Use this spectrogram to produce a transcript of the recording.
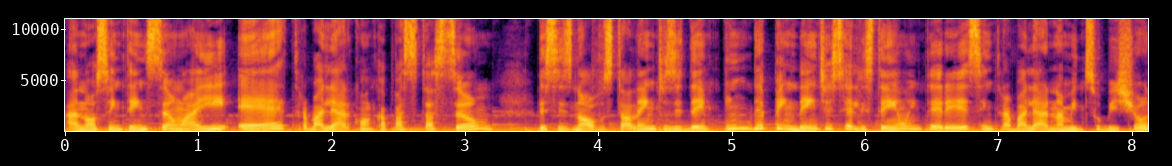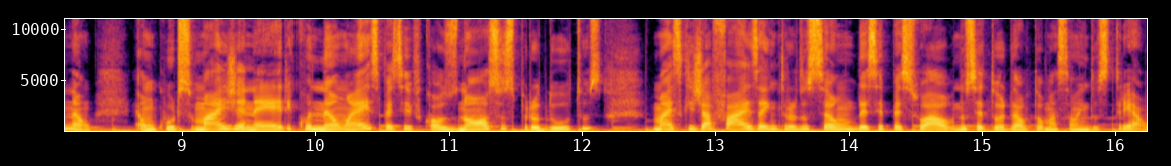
A nossa intenção aí é trabalhar com a capacitação desses novos talentos, independente se eles tenham interesse em trabalhar na Mitsubishi ou não. É um curso mais genérico, não é específico aos nossos produtos, mas que já faz a introdução desse pessoal no setor da automação industrial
